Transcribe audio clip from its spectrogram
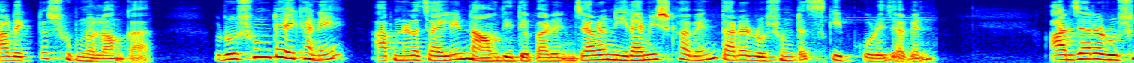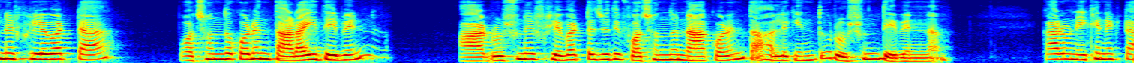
আর একটা শুকনো লঙ্কা। রসুনটা এখানে আপনারা চাইলে নাও দিতে পারেন। যারা নিরামিষ খাবেন তারা রসুনটা স্কিপ করে যাবেন। আর যারা রসুনের ফ্লেভারটা পছন্দ করেন তারাই দেবেন। আর রসুনের ফ্লেভারটা যদি পছন্দ না করেন তাহলে কিন্তু রসুন দেবেন না। কারণ এখানে একটা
